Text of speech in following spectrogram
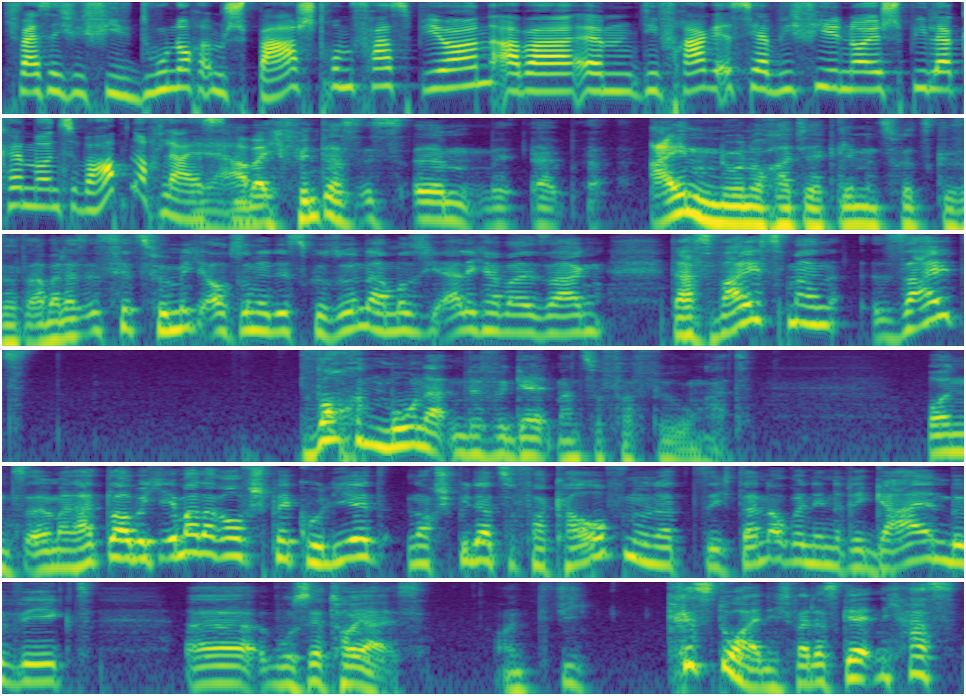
Ich weiß nicht, wie viel du noch im Sparstrumpf hast, Björn, aber ähm, die Frage ist ja, wie viele neue Spieler können wir uns überhaupt noch leisten? Ja, aber ich finde, das ist ähm, äh, einen nur noch, hat ja Clemens Fritz gesagt. Aber das ist jetzt für mich auch so eine Diskussion, da muss ich ehrlicherweise sagen, das weiß man seit Wochen, Monaten, wie viel Geld man zur Verfügung hat. Und äh, man hat, glaube ich, immer darauf spekuliert, noch Spieler zu verkaufen und hat sich dann auch in den Regalen bewegt, äh, wo es sehr teuer ist. Und die kriegst du halt nicht, weil das Geld nicht hast.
